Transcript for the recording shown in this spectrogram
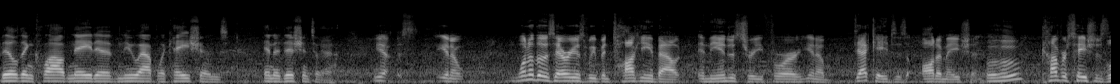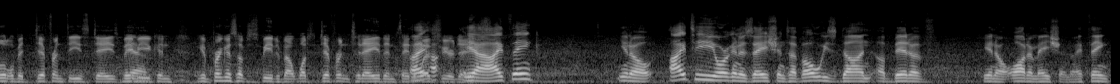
building cloud native, new applications in addition to that. Yeah, you know, one of those areas we've been talking about in the industry for you know decades is automation. Mm-hmm. Conversation's a little bit different these days. Maybe Yeah. you can you can bring us up to speed about what's different today than say the I- days. Yeah, I think, you know, IT organizations have always done a bit of, you know, automation. I think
